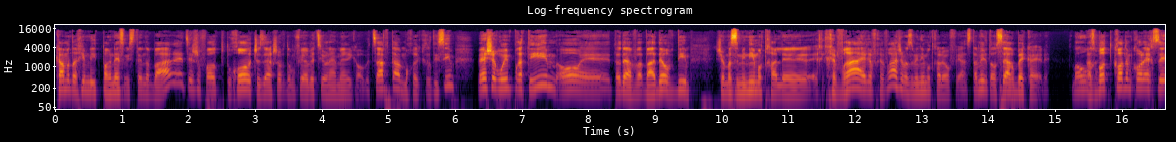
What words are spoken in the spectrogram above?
כמה דרכים להתפרנס מסטנדאפ בארץ, יש הופעות פתוחות, שזה עכשיו אתה מופיע בציוני אמריקה או בצוותא, מוכר כרטיסים, ויש אירועים פרטיים, או, אה, אתה יודע, ועדי עובדים שמזמינים אותך לחברה, ערב חברה, שמזמינים אותך להופיע. אז תמיר, אתה עושה הרבה כאלה. ברור אז. בוא קודם כל איך זה,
